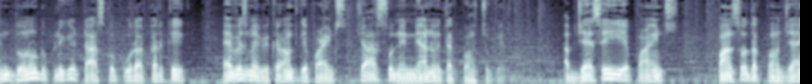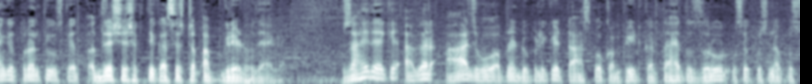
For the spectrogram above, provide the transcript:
इन दोनों डुप्लीकेट टास्क को पूरा करके एवरेज में विक्रांत के पॉइंट्स चार सौ निन्यानवे तक पहुँच चुके थे। अब जैसे ही ये पॉइंट्स 500 तक पहुँच जाएँगे, तुरंत ही उसके अदृश्य शक्ति का सिस्टम अपग्रेड हो जाएगा। ज़ाहिर है कि अगर आज वो अपने डुप्लीकेट टास्क को कंप्लीट करता है तो ज़रूर उसे कुछ न कुछ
